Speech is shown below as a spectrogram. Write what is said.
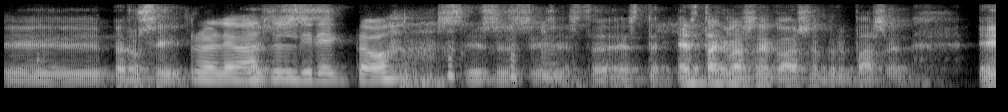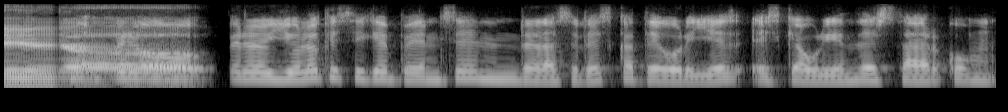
eh, però sí. Problemes és- del director. Sí, sí, sí, este, este, esta clase de coses sempre passen. Eh, No, però, però jo el que sí que penso en relació a les categories és que haurien d'estar com...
